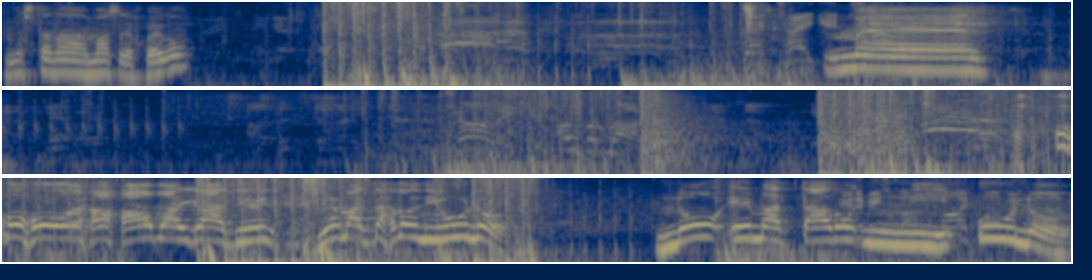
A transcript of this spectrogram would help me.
No está nada más el juego. Man. Oh, my god, dude. No he matado ni uno. No he matado ni uno.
